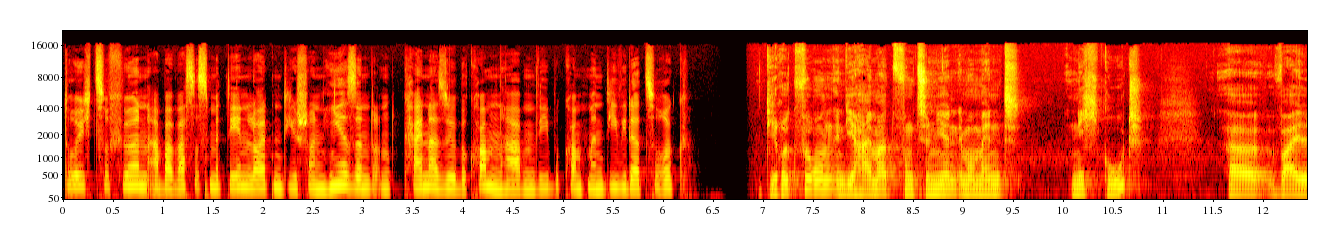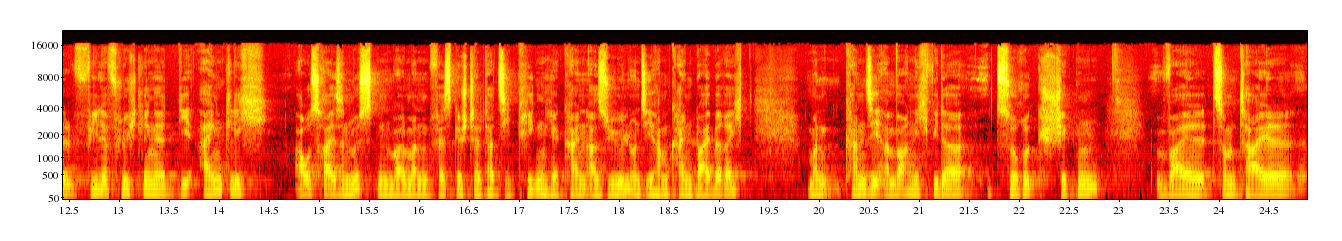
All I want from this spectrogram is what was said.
durchzuführen. Aber was ist mit den Leuten, die schon hier sind und kein Asyl bekommen haben? Wie bekommt man die wieder zurück? Die Rückführungen in die Heimat funktionieren im Moment nicht gut, äh, weil viele Flüchtlinge, die eigentlich ausreisen müssten, weil man festgestellt hat, sie kriegen hier kein Asyl und sie haben kein Bleiberecht, man kann sie einfach nicht wieder zurückschicken, weil zum Teil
